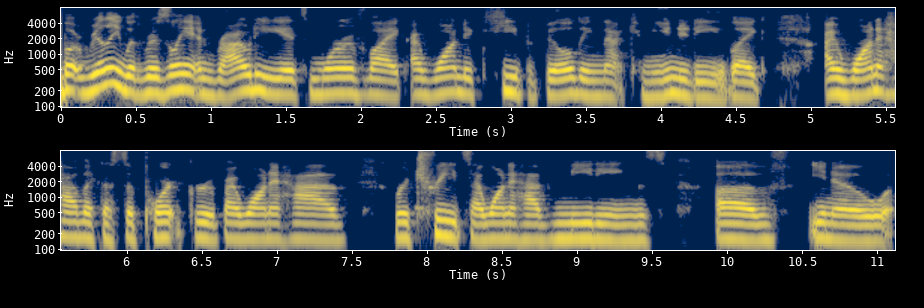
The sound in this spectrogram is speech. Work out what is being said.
but really with resilient and rowdy it's more of like i want to keep building that community like i want to have like a support group i want to have retreats i want to have meetings of you know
